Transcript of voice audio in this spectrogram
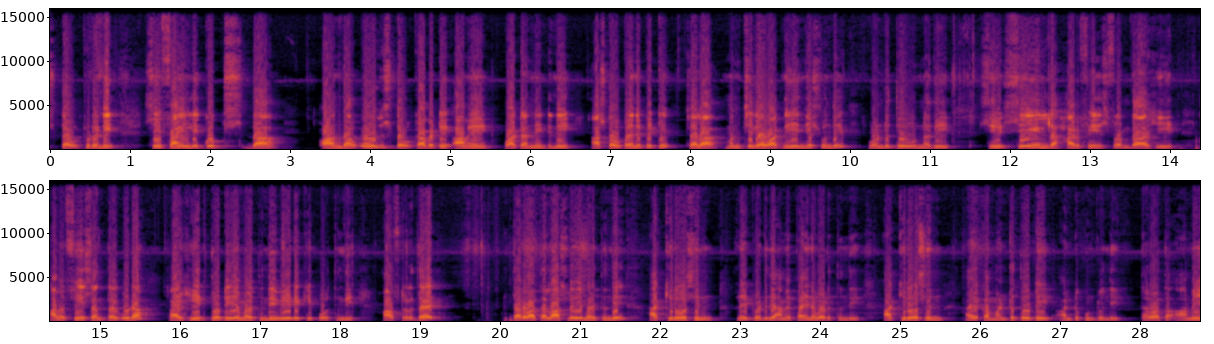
stove చూడండి she finally cooks the on the old stove కాబట్టి ఆమె వాటన్నింటినీ ఆ స్టవ్ పైన పెట్టి చాలా మంచిగా వాటిని ఏం చేస్తుంది? వండుతూ ఉన్నది. She sealed her face from the heat ఆమె ఫేస్ అంతా కూడా ఆ హీట్ తోటి ఏమవుతుంది వేడెక్కిపోతుంది. ఆఫ్టర్ దట్ తర్వాత లాస్ట్లో ఏమవుతుంది ఆ కిరోసిన్ అనేటువంటిది ఆమె పైన పడుతుంది. ఆ కిరోసిన్ ఆ యొక్క మంటతోటి అంటుకుంటుంది. తర్వాత ఆమె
